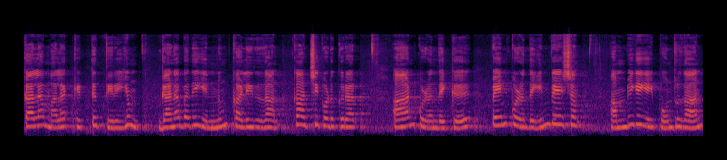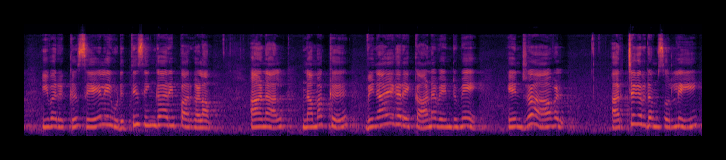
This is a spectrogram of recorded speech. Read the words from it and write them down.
கலமலக்கிட்டு திரியும் கணபதி என்னும் களிறுதான் காட்சி கொடுக்கிறார். ஆண் குழந்தைக்கு பெண் குழந்தையின் வேஷம். அம்பிகையை போன்றுதான் இவருக்கு சேலை உடுத்தி சிங்காரிப்பார்களாம். ஆனால் நமக்கு விநாயகரை காண வேண்டுமே என்ற ஆவல். அர்ச்சகரிடம் சொல்லி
